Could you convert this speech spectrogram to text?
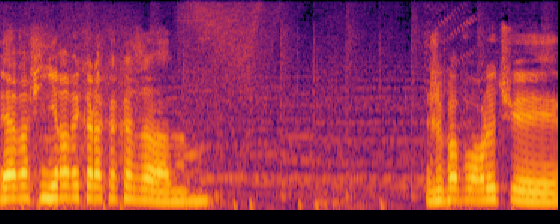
Et elle va finir avec Alakakazam. Je vais pas pouvoir le tuer.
